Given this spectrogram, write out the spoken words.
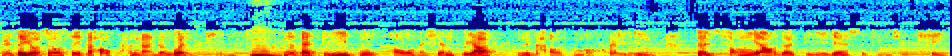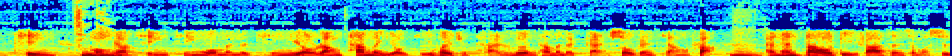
因为这有时候是一个好困难的问题。嗯，那在第一步，好，我们先不要思考怎么回应。最重要的第一件事情是倾听，倾听，我们要倾听我们的亲友，让他们有机会去谈论他们的感受跟想法，嗯，谈谈到底发生什么事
